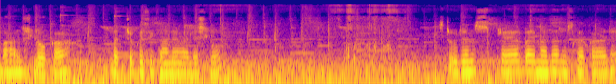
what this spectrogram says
बाल श्लोका बच्चों को सिखाने वाले श्लोक। स्टूडेंट्स प्रेयर बाय मदर उसका कार्ड है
